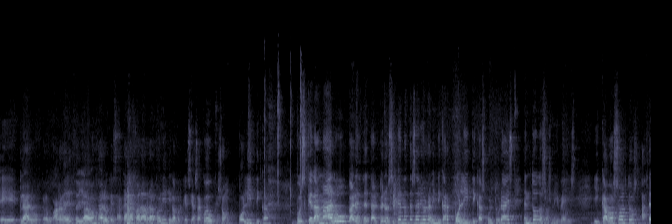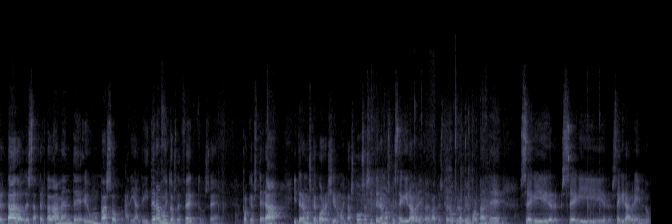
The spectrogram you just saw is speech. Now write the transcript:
eh, claro, eu agradezo ya a Gonzalo que sacara a palabra política, porque se a saco eu, que son política, pois queda mal ou parece tal, pero sí que é necesario reivindicar políticas culturais en todos os niveis. E Cabos Soltos, acertada ou desacertadamente, é un paso adiante. E terá moitos defectos, eh? porque os terá. E teremos que corregir moitas cousas e teremos que seguir abrindo debates. Pero creo que o importante é seguir, seguir, seguir abrindo.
